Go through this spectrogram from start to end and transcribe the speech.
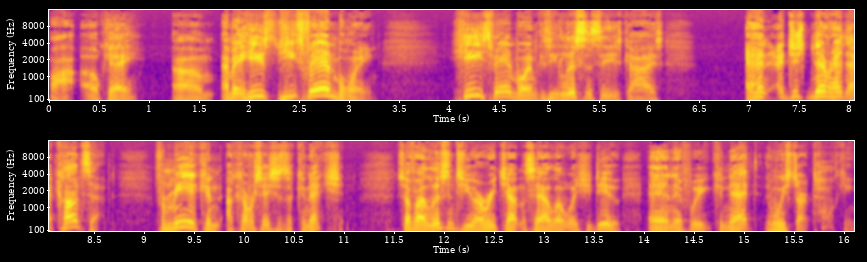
wow, "Okay." Um, I mean, he's he's fanboying. He's fanboying because he listens to these guys, and I just never had that concept. For me, a, con- a conversation is a connection. So if I listen to you, I reach out and say, I love what you do. And if we connect, then we start talking.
